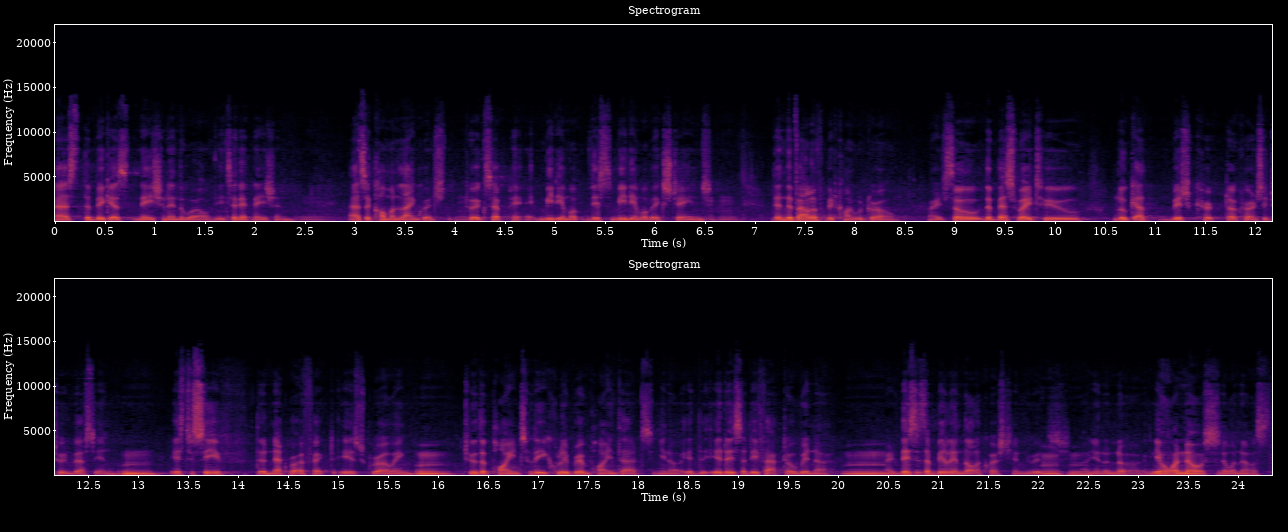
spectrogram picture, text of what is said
as the biggest nation in the world, internet nation, as a common language to accept pay, medium of this medium of exchange, mm-hmm. then the value of Bitcoin would grow. Right. So the best way to look at which cryptocurrency to invest in mm. is to see if the network effect is growing mm. to the point, to the equilibrium point that you know it, it is a de facto winner. Mm. Right? This is a billion dollar question, which mm-hmm. uh, you know no, No one knows. No one knows,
